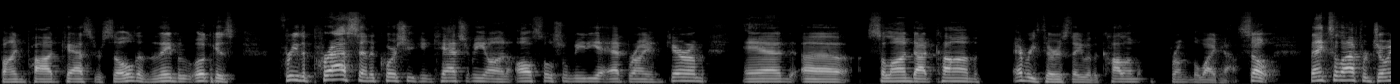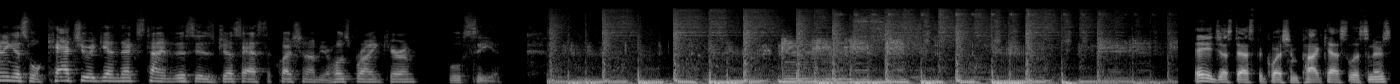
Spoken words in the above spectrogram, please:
fine podcasts are sold. And the name of the book is Free the Press. And of course, you can catch me on all social media at Brian Karem and uh, salon.com every Thursday with a column from the White House. So thanks a lot for joining us. We'll catch you again next time. This is Just Ask the Question. I'm your host, Brian Karem. We'll see you. Hey, Just Ask the Question podcast listeners.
